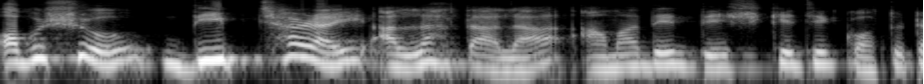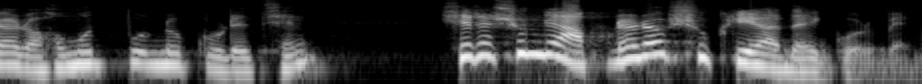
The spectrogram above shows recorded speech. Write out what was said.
অবশ্য দ্বীপ ছাড়াই আল্লাহ তাআলা আমাদের দেশকে যে কতটা রহমতপূর্ণ করেছেন, সেটা শুনে আপনারাও সুক্রিয়া আদায় করবেন।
